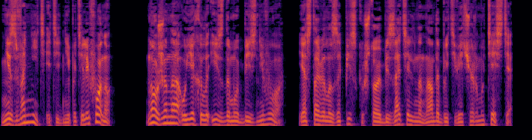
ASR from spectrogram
не звонить эти дни по телефону, но жена уехала из дому без него и оставила записку, что обязательно надо быть вечером у тестя.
